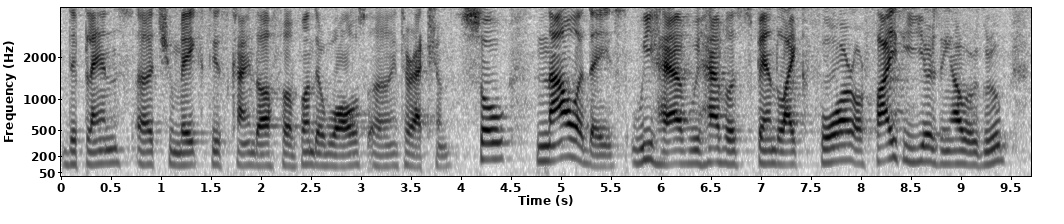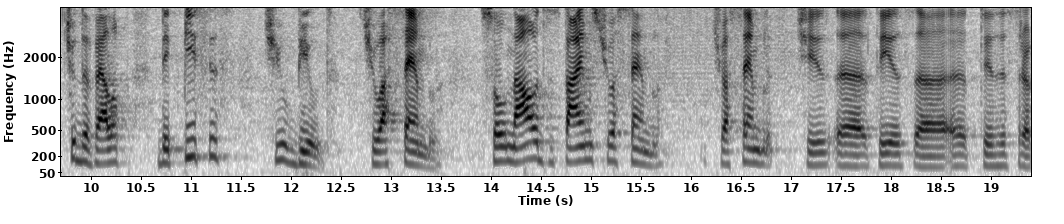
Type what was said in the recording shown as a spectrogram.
the plans uh, to make this kind of uh, van der Waals uh, interaction. So nowadays we have we have uh, spent like four or five years in our group to develop the pieces to build, to assemble. So now it's time to assemble, to assemble these uh, these, uh, these, stru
